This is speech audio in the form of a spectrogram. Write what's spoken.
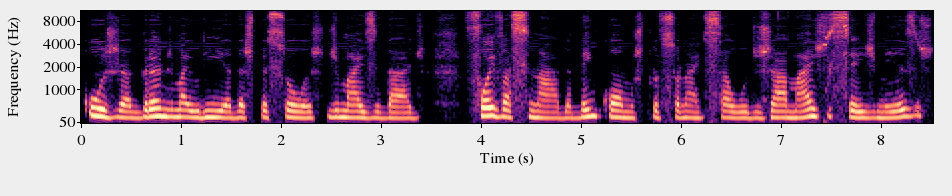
cuja grande maioria das pessoas de mais idade foi vacinada, bem como os profissionais de saúde, já há mais de seis meses,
